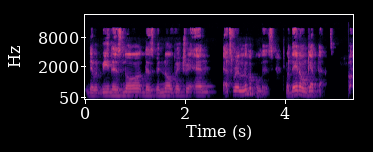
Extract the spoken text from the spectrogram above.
There would be there's no there's been no victory, and that's where Liverpool is, but they don't get that. But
